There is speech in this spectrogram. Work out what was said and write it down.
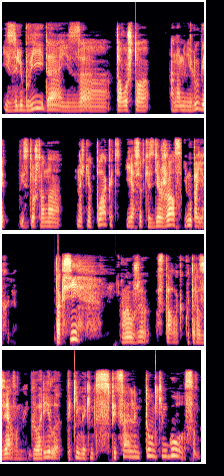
из-за любви, да, из-за того, что она меня любит, из-за того, что она начнет плакать, я все-таки сдержался, и мы поехали. Такси она уже стала какой-то развязанной. Говорила таким каким-то специальным тонким голосом,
